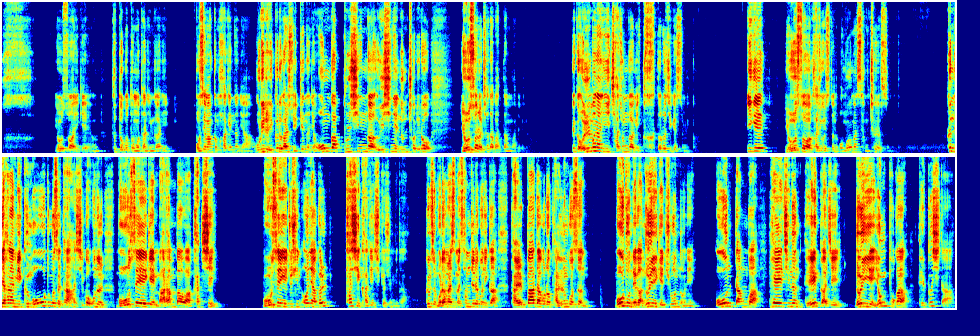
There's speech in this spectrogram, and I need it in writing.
여호수아 이게 듣도 보도 못한 인간이 모세만큼 하겠느냐? 우리를 이끌어갈 수 있겠느냐? 온갖 불신과 의신의 눈초리로 여호수아를 쳐다봤단 말이에요. 그러니까 얼마나 이 자존감이 떨어지겠습니까? 이게 여호수아가 가지고 있었던 어마어마한 상처였습니다. 근데 하나님이 그 모든 것을 다 아시고 오늘 모세에게 말한 바와 같이 모세에게 주신 언약을 다시 각인시켜 줍니다. 그래서 뭐라 말씀하냐 3절에 보니까 발바닥으로 밟는 곳은 모두 내가 너희에게 주었노니 온 땅과 해 지는 대까지 너희의 영토가 될 것이다.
